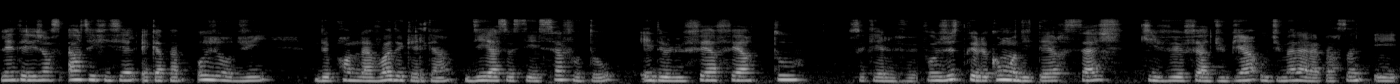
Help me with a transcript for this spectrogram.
L'intelligence artificielle est capable aujourd'hui de prendre la voix de quelqu'un, d'y associer sa photo et de lui faire faire tout ce qu'elle veut. Faut juste que le commanditaire sache qui veut faire du bien ou du mal à la personne et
